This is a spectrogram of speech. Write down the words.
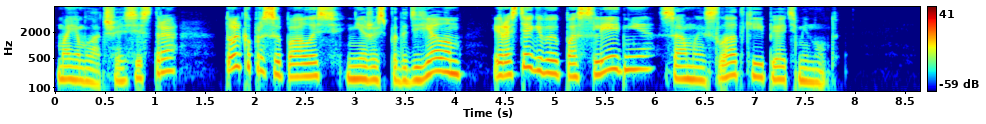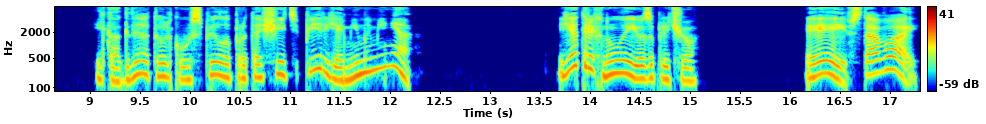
моя младшая сестра, — только просыпалась, нежесть под одеялом и растягивая последние, самые сладкие пять минут. И когда только успела протащить перья мимо меня, я тряхнула ее за плечо. «Эй, вставай!»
